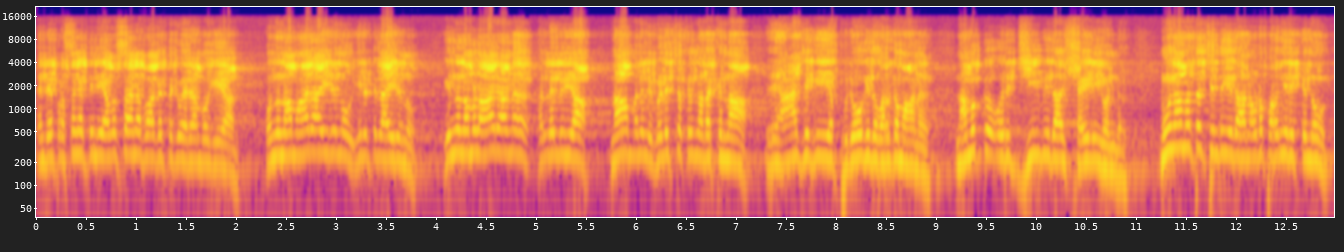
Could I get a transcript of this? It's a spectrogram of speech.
എന്റെ പ്രസംഗത്തിന്റെ അവസാന ഭാഗത്തേക്ക് വരാൻ പോകുകയാണ്. ഒന്ന് നാം ആരായിരുന്നു? ഇരുട്ടിലായിരുന്നു. ഇന്ന് നമ്മൾ ആരാണ്? അല്ലല്ലുയ നാം അല്ലെങ്കിൽ വെളിച്ചത്തിൽ നടക്കുന്ന രാജകീയ പുരോഹിത വർഗമാണ്. നമുക്ക് ഒരു ജീവിത ശൈലിയുണ്ട്. മൂന്നാമത്തെ ചിന്ത ഇതാണ്. അവിടെ പറഞ്ഞിരിക്കുന്നു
